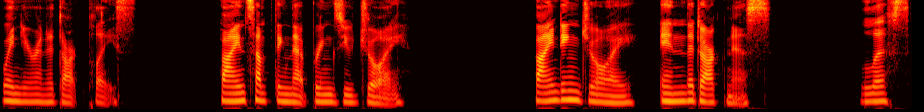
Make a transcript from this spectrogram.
when you're in a dark place. Find something that brings you joy. Finding joy in the darkness lifts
